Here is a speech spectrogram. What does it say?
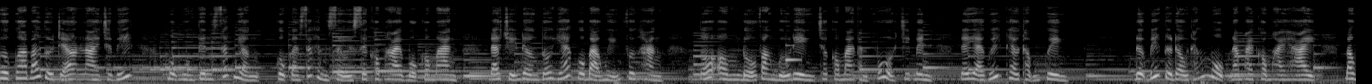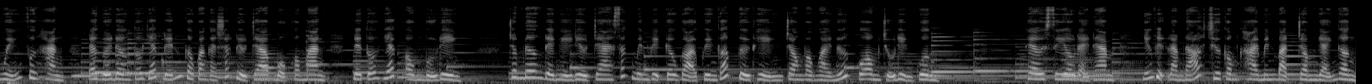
Vừa qua, báo Tuổi Trẻ Online cho biết, một nguồn tin xác nhận Cục Cảnh sát Hình sự C02 Bộ Công an đã chuyển đơn tố giác của bà Nguyễn Phương Hằng, tố ông Đỗ Văn Bửu Điền cho Công an thành phố Hồ Chí Minh để giải quyết theo thẩm quyền. Được biết từ đầu tháng 1 năm 2022, bà Nguyễn Phương Hằng đã gửi đơn tố giác đến cơ quan cảnh sát điều tra Bộ Công an để tố giác ông Bửu Điền. Trong đơn đề nghị điều tra xác minh việc kêu gọi quyên góp từ thiện trong và ngoài nước của ông chủ Điền Quân. Theo CEO Đại Nam, những việc làm đó chưa công khai minh bạch trong giải ngân.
